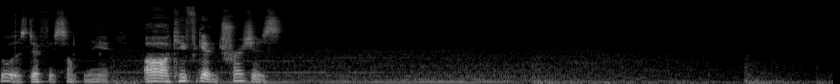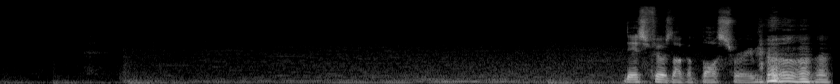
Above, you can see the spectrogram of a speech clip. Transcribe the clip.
Oh, there's definitely something there. Oh, I keep forgetting treasures. This feels like a boss room.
